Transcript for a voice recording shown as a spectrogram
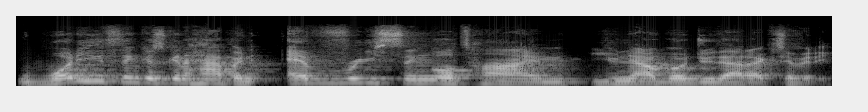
What do you think is going to happen every single time you now go do that activity?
